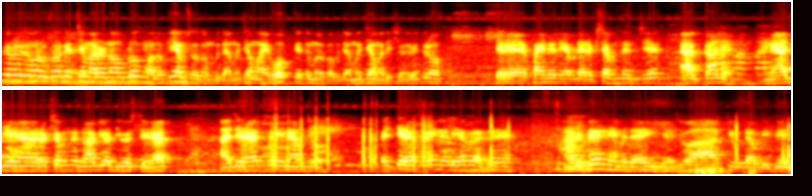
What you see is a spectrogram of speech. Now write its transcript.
ફેમિલી તમારું સ્વાગત છે મારા નવા બ્લોગમાં તો કેમ છો તમે બધા? મજામાં? આઈ હોપ કે તમે લોકો બધા મજામાં દેશો મિત્રો ત્યારે ફાઇનલી આપણે રક્ષાબંધન છે. આ કાલે અને આજે રક્ષાબંધનનો આગલો દિવસ છે રાત. આજે રાત કરીને આમ જો, અત્યારે ફાઇનલી આપણા ઘરે મારી બેન ને બધા આવી ગયા જો, આ ક્યુટ આપણી બેન.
